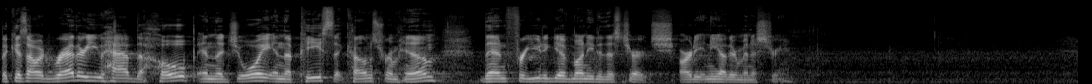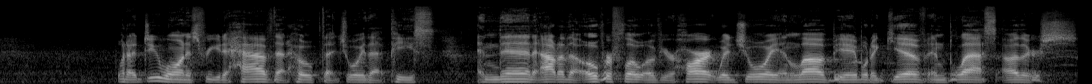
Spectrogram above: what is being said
Because I would rather you have the hope and the joy and the peace that comes from Him than for you to give money to this church or to any other ministry. What I do want is for you to have that hope, that joy, that peace and then out of the overflow of your heart with joy and love be able to give and bless others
